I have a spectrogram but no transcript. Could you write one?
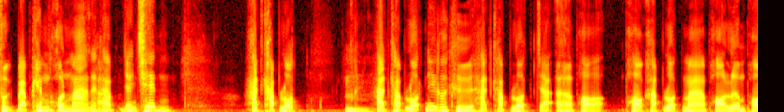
ฝึกแบบเข้มข้นมากนะครับ อย่างเช่น หัดขับรถ อืม หัดขับรถนี่ก็คือหัดขับรถจะเอ่อพอ พอขับรถมาพอเริ่มพอ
